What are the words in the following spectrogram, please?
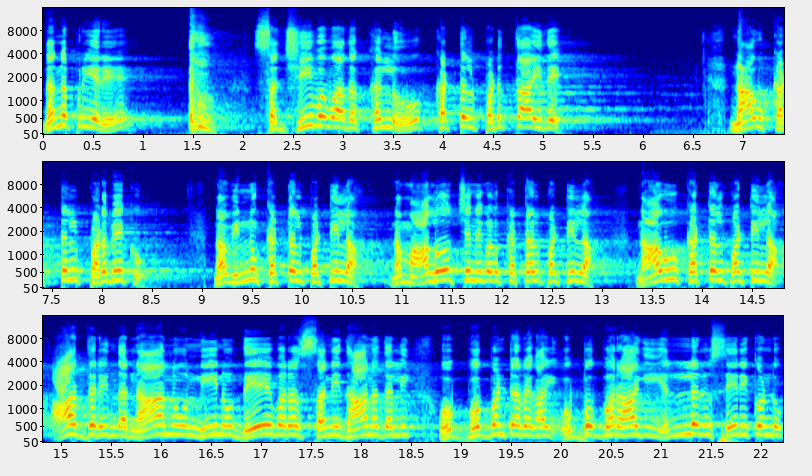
ನನ್ನ ಪ್ರಿಯರೇ ಸಜೀವವಾದ ಕಲ್ಲು ಕಟ್ಟಲ್ಪಡುತ್ತಾ ಇದೆ. ನಾವು ಕಟ್ಟಲ್ಪಡಬೇಕು. ನಾವು ಇನ್ನೂ ಕಟ್ಟಲ್ಪಟ್ಟಿಲ್ಲ. ನಮ್ಮ ಆಲೋಚನೆಗಳು ಕಟ್ಟಲ್ಪಟ್ಟಿಲ್ಲ. ನಾವು ಕಟ್ಟಲ್ಪಟ್ಟಿಲ್ಲ. ಆದ್ದರಿಂದ ನಾನು, ನೀನು ದೇವರ ಸನ್ನಿಧಾನದಲ್ಲಿ ಒಬ್ಬೊಬ್ಬಂಟರಾಗಿ, ಒಬ್ಬೊಬ್ಬರಾಗಿ ಎಲ್ಲರೂ ಸೇರಿಕೊಂಡು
